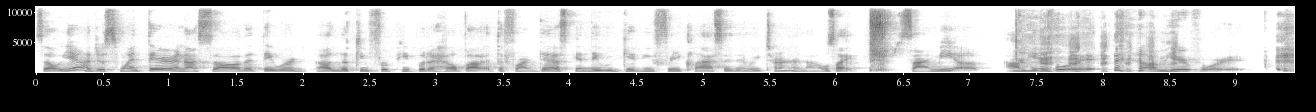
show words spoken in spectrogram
So yeah, I just went there and I saw that they were uh, looking for people to help out at the front desk and they would give you free classes in return. I was like, sign me up. I'm here for it. I'm here for it.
